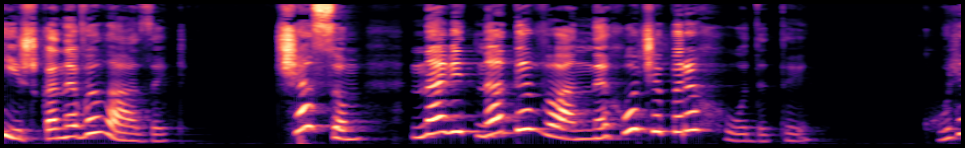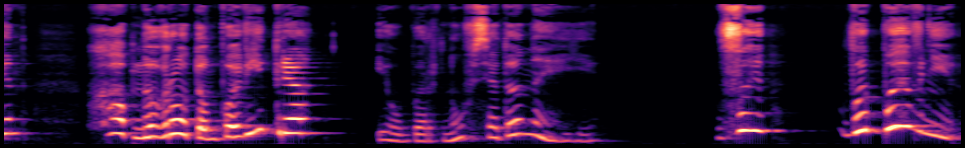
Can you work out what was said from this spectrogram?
ліжка не вилазить. Часом навіть на диван не хоче переходити. Колін хапнув ротом повітря і обернувся до неї. Ви, ви певні?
